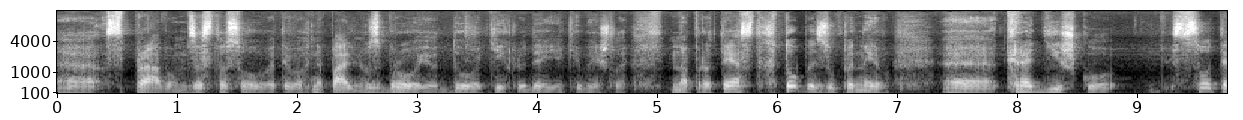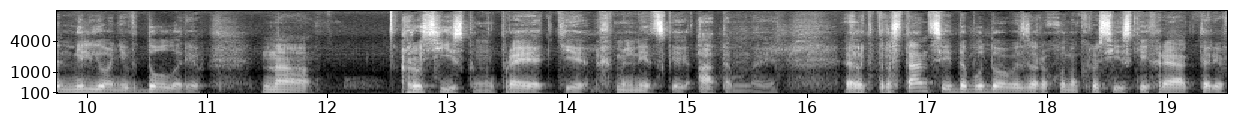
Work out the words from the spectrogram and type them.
е, з правом застосовувати вогнепальну зброю до тих людей, які вийшли на протест, хто би зупинив е, крадіжку сотень мільйонів доларів на російському проєкті Хмельницької атомної електростанції добудови за рахунок російських реакторів.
